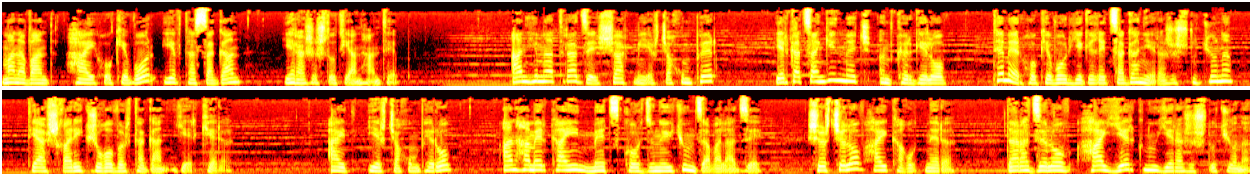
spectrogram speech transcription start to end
մանավանդ հայ հոգևոր եւ տասական երաժշտության հանդեպ։ Անհիմնադրած է շարք մի երջախումբեր, երկացանգին մեջ ընդգրկելով թե մեր հոգևոր եկեղեցական երաժշտությունը թե աշխարհիկ ժողովրդական երկերը։ Այդ երջախումբերով անհամերկային մեծ կորձունեություն ծավալած է, շրջելով հայ քաղուտները, դարաձելով հայ երկն ու երաժշտությունը,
